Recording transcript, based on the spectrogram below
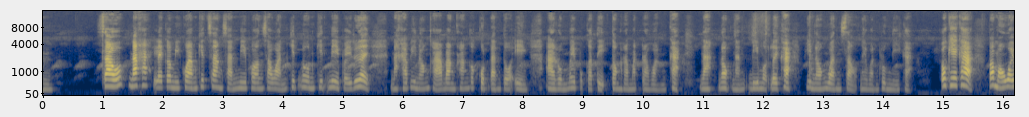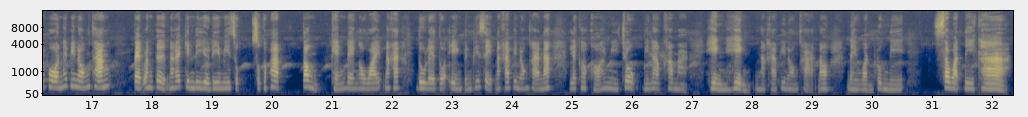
เสาร์นะคะ และก็มีความคิดสร้างสรรค์มีพรสวรรค์คิดโน่นคิดนี่ไปเรื่อยนะคะ พี่น้องค่ะบางครั้งก็กดดันตัวเอง อารมณ์ไม่ปกติต้องระมัดระวังค่ะนะนอกนั้นดีหมดเลยค่ะ พี่น้องวันเสาร์ในวันพรุ่งนี้ค่ะ โอเคค่ะป้าหมออวยพรให้พี่น้องทั้ง 8 วันเกิดนะคะ กินดีอยู่ดีมีสุขสุขภาพต้องแข็งแรงเอาไว้นะคะ ดูแลตัวเองเป็นพิเศษนะคะ พี่น้องค่ะนะ และก็ขอให้มีโชค มีลาภเข้ามาเฮงเฮงนะคะ พี่น้องค่ะเนาะในวันพรุ่งนี้ สวัสดีค่ะ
